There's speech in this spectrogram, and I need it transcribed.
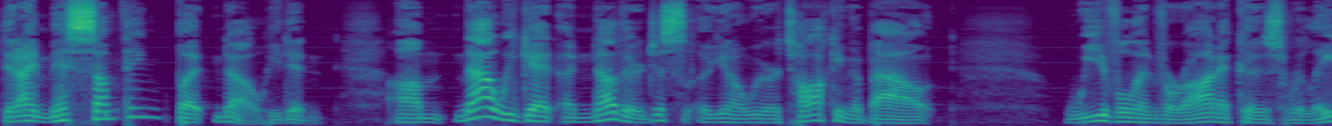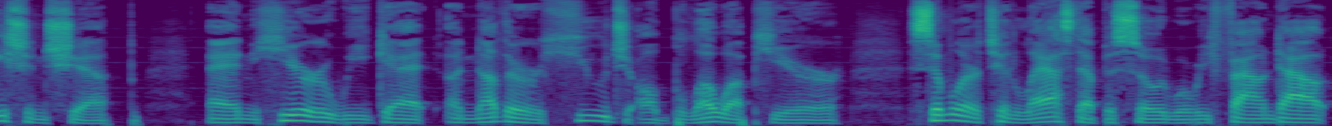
did I miss something? But no, he didn't. Um, now we get another. Just you know, we were talking about Weevil and Veronica's relationship, and here we get another huge uh, blow up here, similar to in last episode where we found out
